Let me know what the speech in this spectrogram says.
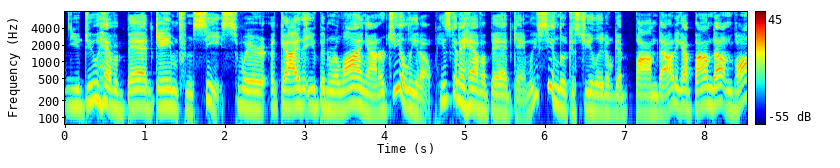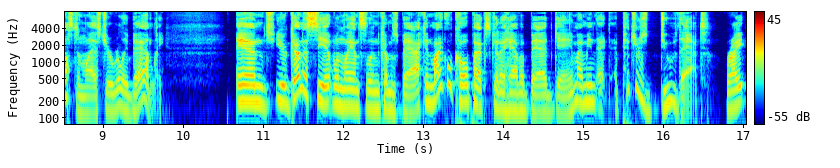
you do have a bad game from Cease, where a guy that you've been relying on, or Giolito, he's going to have a bad game. We've seen Lucas Giolito get bombed out. He got bombed out in Boston last year really badly. And you're going to see it when Lance Lynn comes back, and Michael Kopech's going to have a bad game. I mean, eh, eh, pitchers do that, right?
